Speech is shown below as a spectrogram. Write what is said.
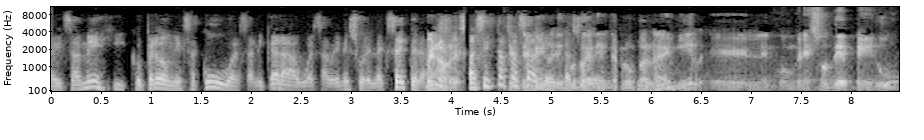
esa México, perdón, esa Cuba, esa Nicaragua, esa Venezuela, etcétera. Bueno, Así está pasando el caso de interrumpa. Vladimir, el Congreso de Perú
